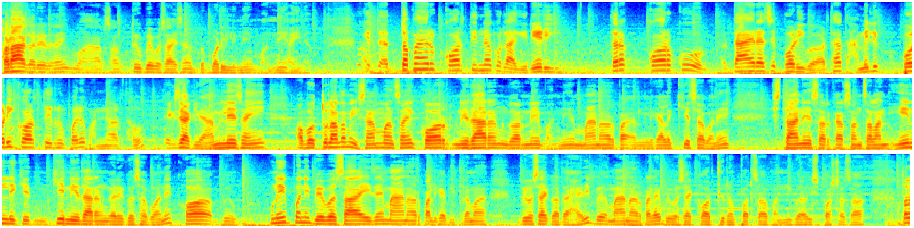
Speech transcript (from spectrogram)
कडा गरेर चाहिँ उहाँहरूसँग त्यो व्यवसायसँग बढी लिने भन्ने होइन। ओके तपाईँहरू कर तिर्नको लागि रेडी? तर करको दायरा चाहिँ बढी भयो अर्थात् हामीले बढी कर तिर्नु पऱ्यो भन्ने अर्थ हो। एक्ज्याक्टली हामीले चाहिँ अब तुलनात्मक हिसाबमा चाहिँ कर निर्धारण गर्ने भन्ने महानगरपालिकाले के छ भने स्थानीय सरकार सञ्चालन ऐनले के के निर्धारण गरेको छ भने क कुनै पनि व्यवसाय चाहिँ महानगरपालिकाभित्रमा व्यवसाय गर्दाखेरि महानगरपालिका व्यवसाय कर तिर्नुपर्छ भन्ने कुरा स्पष्ट छ। तर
